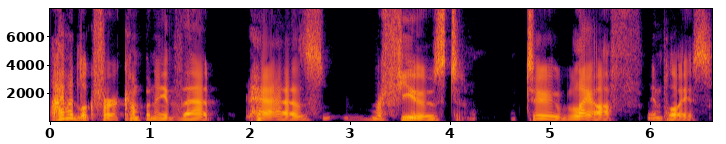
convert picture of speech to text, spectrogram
I would look for a company that has refused to lay off employees.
